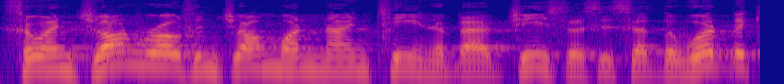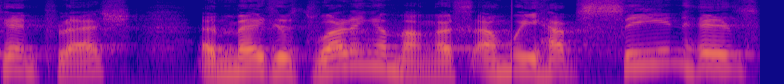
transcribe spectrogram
So when John wrote in John 1:19 about Jesus, he said, "The Word became flesh and made his dwelling among us, and we have seen his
